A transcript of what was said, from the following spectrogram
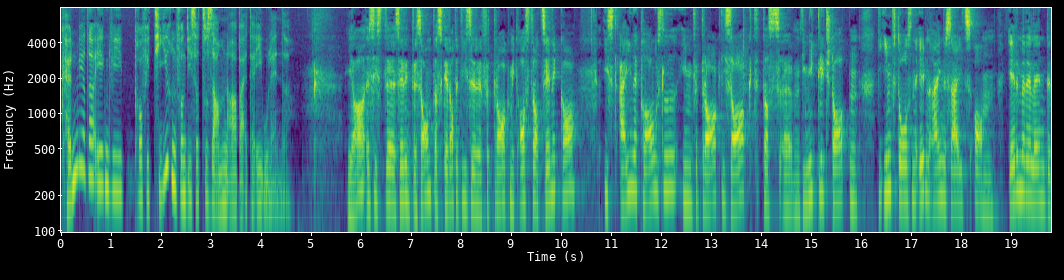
Können wir da irgendwie profitieren von dieser Zusammenarbeit der EU-Länder? Ja, es ist äh, sehr interessant, dass gerade dieser Vertrag mit AstraZeneca ist eine Klausel im Vertrag, die sagt, dass ähm, die Mitgliedstaaten die Impfdosen eben einerseits an ärmere Länder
